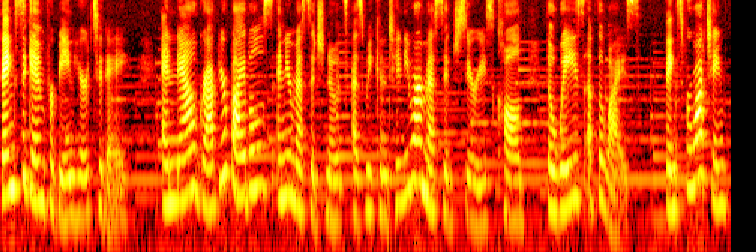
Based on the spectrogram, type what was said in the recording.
Thanks again for being here today. And now grab your Bibles and your message notes as we continue our message series called The Ways of the Wise. Thanks for watching.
